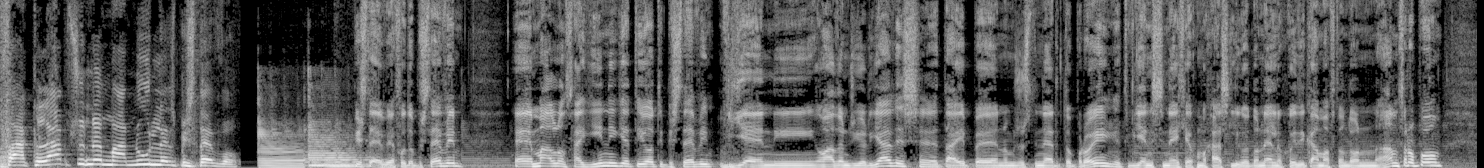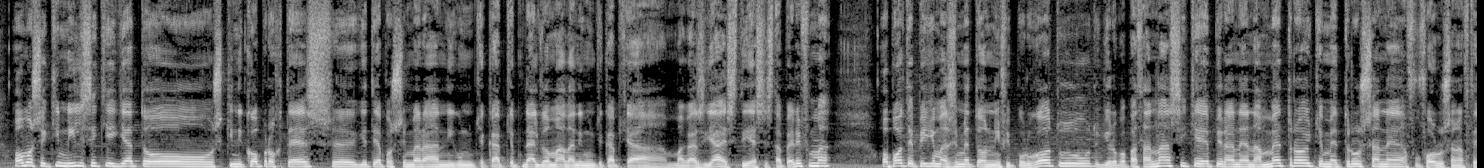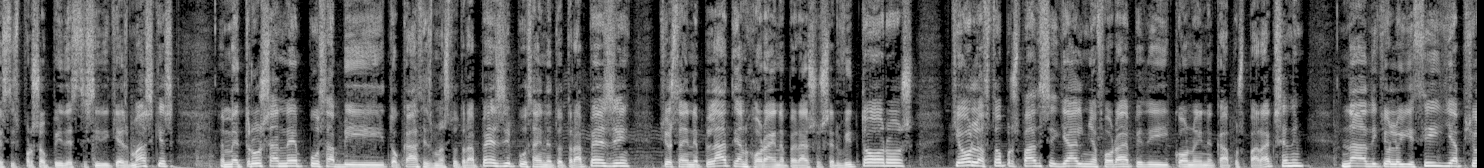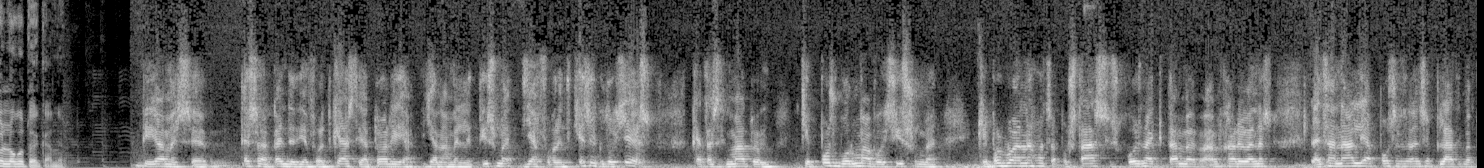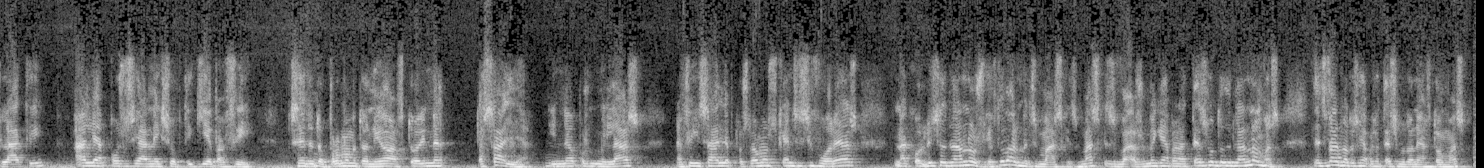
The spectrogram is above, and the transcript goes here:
Θα κλάψουνε μανούλες πιστεύω. Πιστεύει, αφού το πιστεύει, ε, μάλλον θα γίνει γιατί ό,τι πιστεύει βγαίνει. Ο Άδωνης Γεωργιάδης ε, τα είπε νομίζω στην ΕΡΤ το πρωί, γιατί βγαίνει συνέχεια. Έχουμε χάσει λίγο τον έλεγχο, ειδικά με αυτόν τον άνθρωπο. Όμως εκεί μίλησε και για το σκηνικό προχτές, ε, γιατί από σήμερα ανοίγουν και κάποια, από την άλλη εβδομάδα ανοίγουν και κάποια μαγαζιά εστίασης στα περίφημα. Οπότε πήγε μαζί με τον υφυπουργό του, τον κύριο Παπαθανάση, και πήραν ένα μέτρο και μετρούσαν, αφού φορούσαν αυτές τις προσωπίδες, τις ειδικές μάσκες, μετρούσαν πού θα μπει το κάθισμα στο τραπέζι, πού θα είναι το τραπέζι, ποιος θα είναι πλάτη, αν χωράει να περάσει ο σερβιτόρος. Και όλο αυτό προσπάθησε για άλλη μια φορά, επειδή η εικόνα είναι κάπως παράξενη, να δικαιολογηθεί για ποιο λόγο το έκανε. Πήγαμε σε 4-5 διαφορετικά εστιατόρια για να μελετήσουμε διαφορετικές εκδοχές καταστημάτων και πώς μπορούμε να βοηθήσουμε και πώς μπορούμε να έχουμε τις αποστάσεις χωρίς να κοιτάμε αν χάρη ο ένας δηλαδή θα είναι άλλη απόσταση αν είσαι πλάτη με πλάτη άλλη απόσταση αν έχεις οπτική επαφή. Ξέρετε το πρόβλημα με τον ιό αυτό είναι τα σάλια. Είναι όπως μιλάς να φύγεις άλλη από το στόμα σου και αν είσαι φορέας να κολλήσει το διπλανός σου. Γι' αυτό βάλουμε τις μάσκες. Μάσκες βάζουμε για να προστατεύσουμε το διπλανό μας. Δεν τις βάλουμε τόσο για να προστατεύσουμε τον εαυτό μας.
